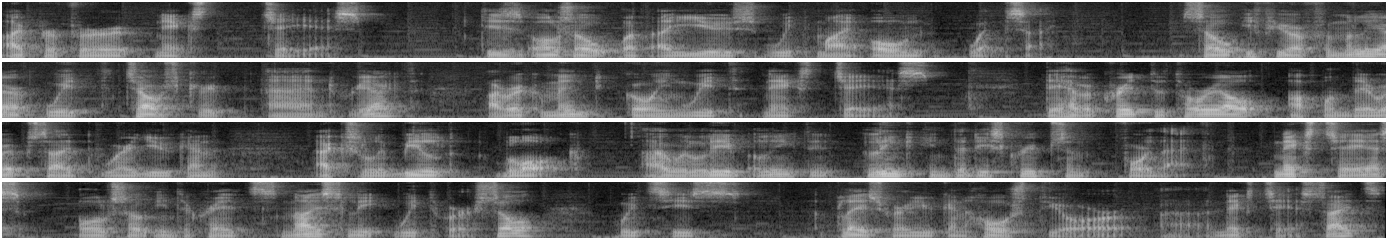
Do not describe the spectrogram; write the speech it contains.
I prefer Next.js. This is also what I use with my own website. So if you are familiar with JavaScript and React, I recommend going with Next.js. They have a great tutorial up on their website where you can actually build blog. I will leave a link, in the description for that. Next.js also integrates nicely with Vercel, which is a place where you can host your uh, Next.js sites.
